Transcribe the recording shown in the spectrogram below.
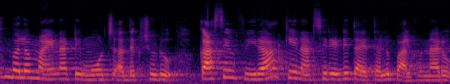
తుంబలం మైనార్టీ మోర్చా అధ్యక్షుడు కాసిం ఫీరా కె. నర్సిరెడ్డి తదితరులు పాల్గొన్నారు.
